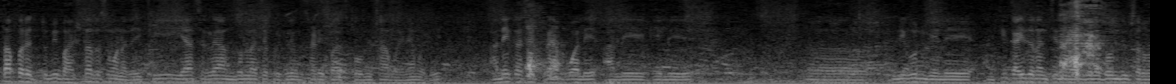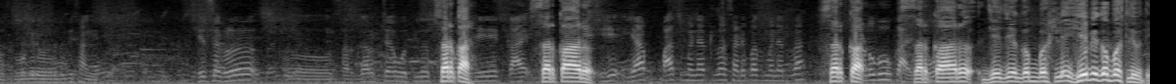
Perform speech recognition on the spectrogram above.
आतापर्यंत तुम्ही भाषणात असं म्हणत आहे की या सगळ्या आंदोलनाच्या प्रक्रियेमध्ये साडेपाच पावणे सहा महिन्यामध्ये अनेक असे ट्रॅपवाले आले गेले निघून गेले. आणखी काही जणांची नावं गेल्या दोन दिवसांपासून वगैरे वगैरे तुम्ही सांगितलं. हे सगळं अं, सरकारच्या वतीनं सुरू सरकार. काय सरकार. हे या पाच महिन्यातला साडेपाच महिन्यातला सरकार. अनुभव काय? सरकार जे जे गप बसले हे बी गप बसले होते.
